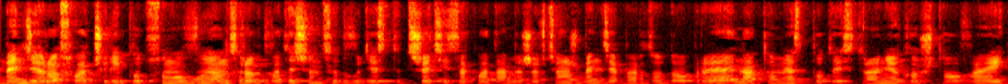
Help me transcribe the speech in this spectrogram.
będzie rosła. Czyli podsumowując, rok 2023 zakładamy, że wciąż będzie bardzo dobry, natomiast po tej stronie kosztowej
